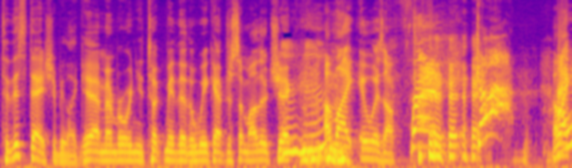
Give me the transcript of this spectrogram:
to this day, she'd be like, Yeah, remember when you took me there the week after some other chick? Mm-hmm. I'm like, it was a friend. Come on. Like,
